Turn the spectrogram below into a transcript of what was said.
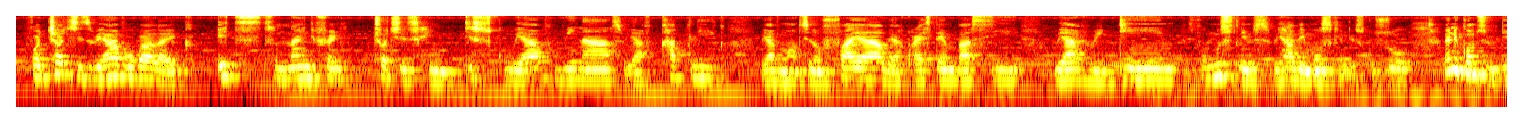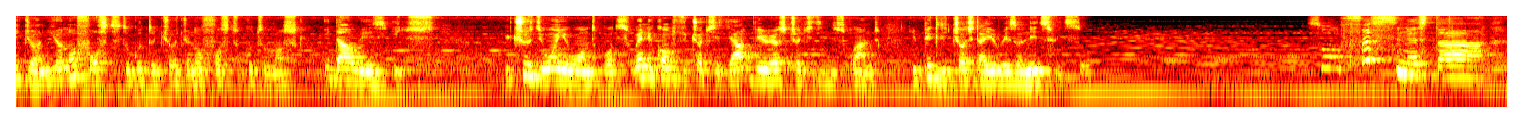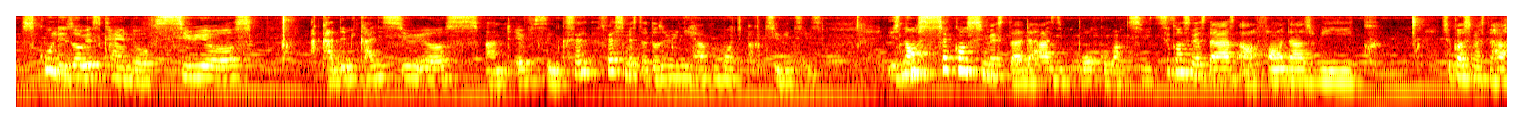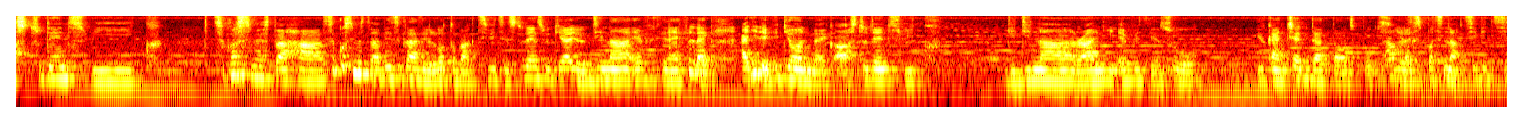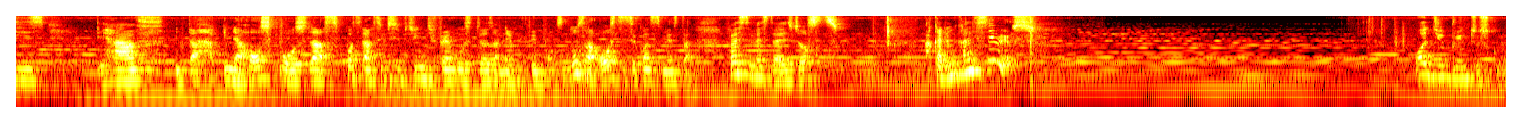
For churches, we have over like eight to nine different churches in this school. We have Winners, we have Catholic, we have Mountain of Fire, we have Christ Embassy, we have Redeem. For Muslims, we have a mosque in the school. So when it comes to religion, you're not forced to go to church, you're not forced to go to mosque. Either ways, it's you choose the one you want. But when it comes to churches, there are various churches in the school and you pick the church that you resonate with so. So first semester school is always kind of serious academically serious and everything. First semester doesn't really have much activities. It's now second semester that has the bulk of activities. Second semester has our founders week. Second semester has students week second semester has uh, second semester basically has a lot of activities. Students week you your dinner everything. I feel like i did a video on like our students week the dinner rally everything. So you can check that out but have like sporting activities they have in, the, in their hall sports that's sporting activities between different hostels and everything. But those are all the second semester. First semester is just academically serious. What do you bring to school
